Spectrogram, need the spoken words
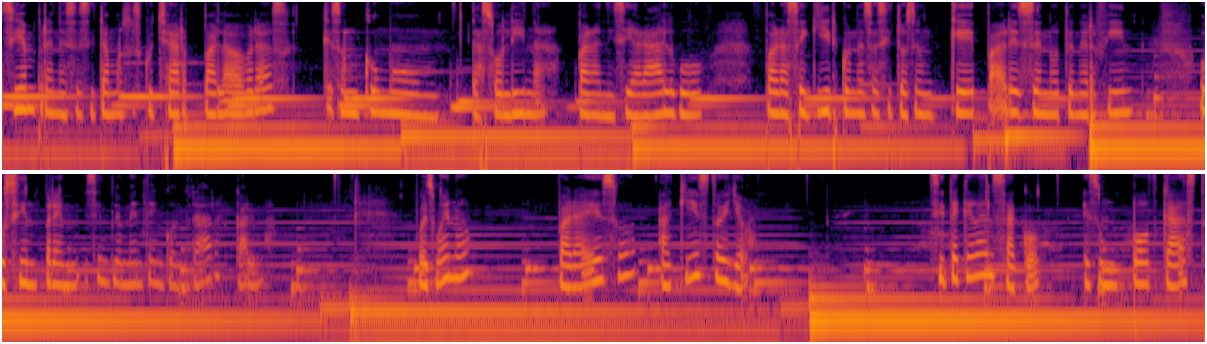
Siempre necesitamos escuchar palabras que son como gasolina para iniciar algo, para seguir con esa situación que parece no tener fin o simplemente encontrar calma. Pues bueno, para eso aquí estoy yo. Si te queda el saco, es un podcast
